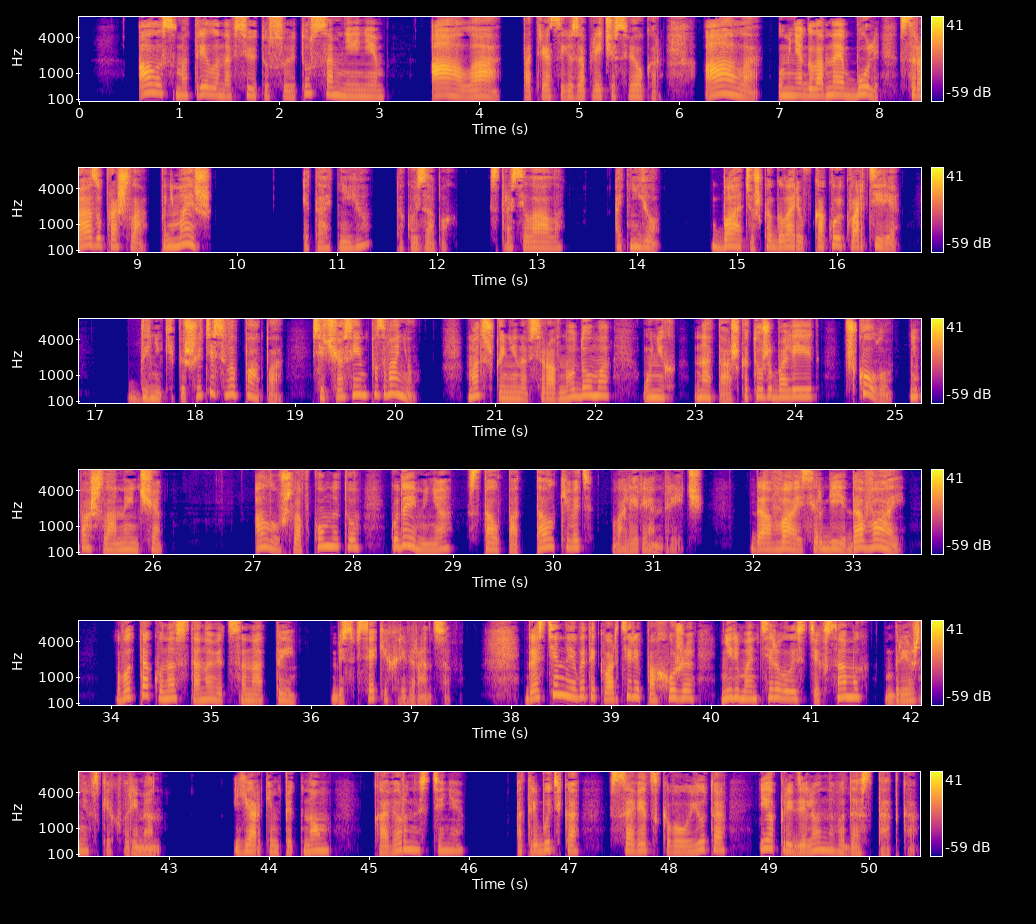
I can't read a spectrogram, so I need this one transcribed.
Алла смотрела на всю эту суету с сомнением. «Алла!» — потряс ее за плечи свекор. «Алла, у меня головная боль сразу прошла, понимаешь?» «Это от нее такой запах?» — спросила Алла. «От нее. Батюшка, говорю, в какой квартире?» «Да не кипишитесь вы, папа, сейчас я им позвоню. Матушка Нина все равно дома, у них Наташка тоже болеет, в школу не пошла нынче». Алла ушла в комнату, куда и меня стал подталкивать Валерий Андреевич. «Давай, Сергей, давай!» Вот так у нас становится на «ты», без всяких реверансов. Гостиная в этой квартире, похоже, не ремонтировалась с тех самых брежневских времен. Ярким пятном ковер на стене, атрибутика советского уюта и определенного достатка.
